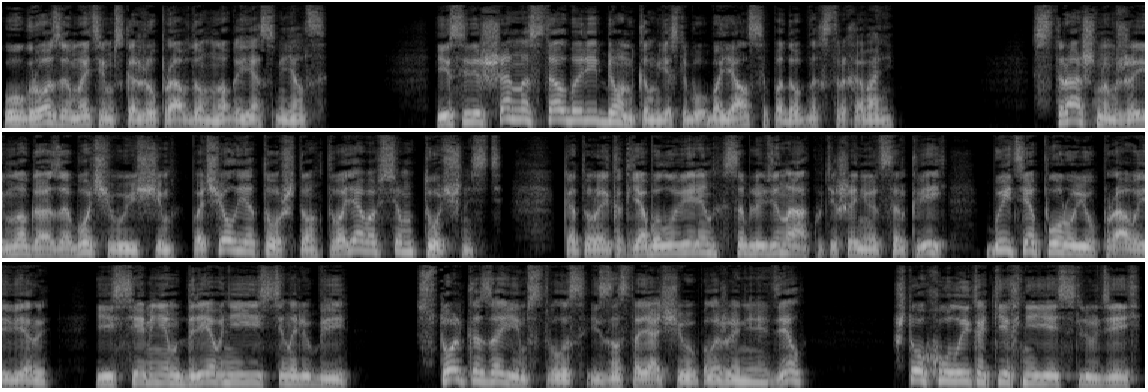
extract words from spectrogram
Угрозам этим, скажу правду, много я смеялся. И совершенно стал бы ребенком, если бы убоялся подобных страхований. Страшным же и многоозабочивающим почел я то, что твоя во всем точность, которая, как я был уверен, соблюдена к утешению церквей, быть опорою правой веры и семенем древней истины любви, столько заимствовалось из настоящего положения дел, что хулы каких ни есть людей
